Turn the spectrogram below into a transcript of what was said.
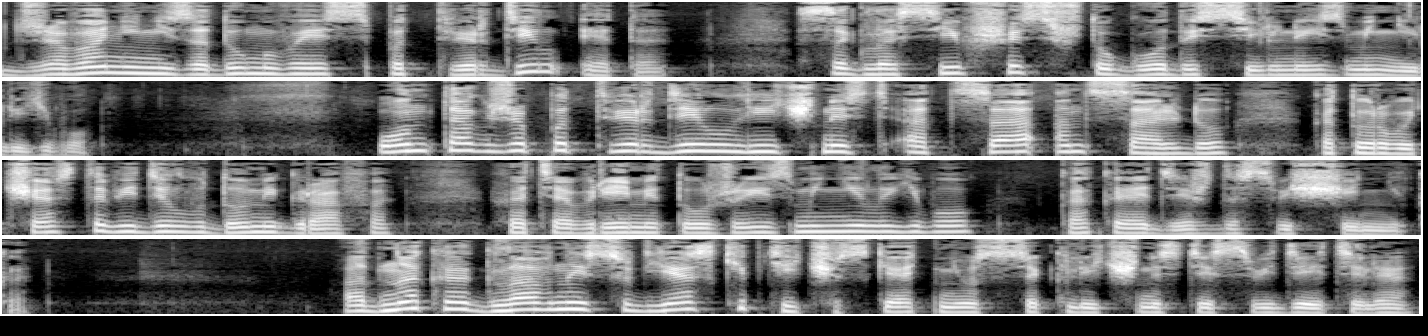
Джованни, не задумываясь, подтвердил это, согласившись, что годы сильно изменили его. Он также подтвердил личность отца Ансальдо, которого часто видел в доме графа, хотя время тоже изменило его, как и одежда священника. Однако главный судья скептически отнесся к личности свидетеля,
